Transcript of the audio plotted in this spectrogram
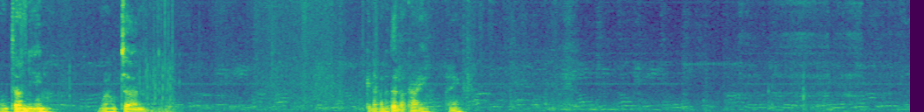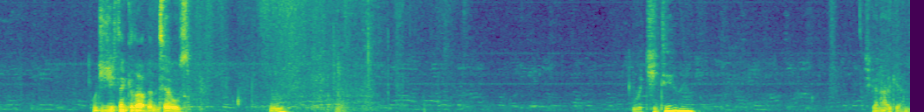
Well done, you. Well done. Can have another look, are you? What did you think of that then, Tills? Hmm? What you doing? She's going out again.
